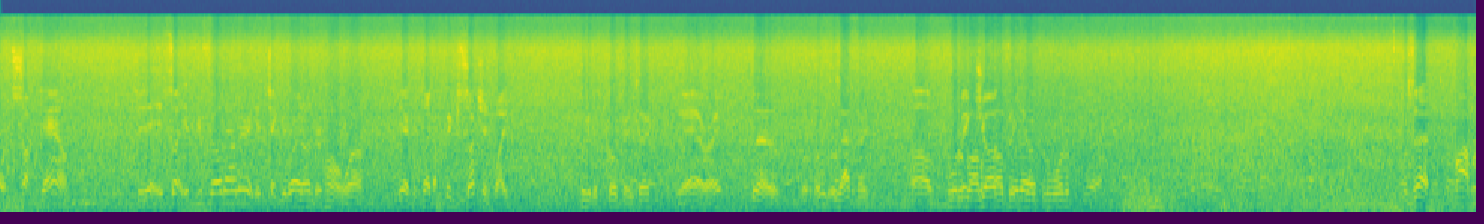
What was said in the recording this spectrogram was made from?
Oh, it sucked down. See, that- it's, if you fell down there, it'd take you right under. Oh wow. Yeah, 'cause it's like a big suction pipe. Look at the propane tank. Yeah, right? That. What what was that thing? Uh, Water big bottle. jug oh, big for the, jug for the water. Yeah. What's that? Bobber.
